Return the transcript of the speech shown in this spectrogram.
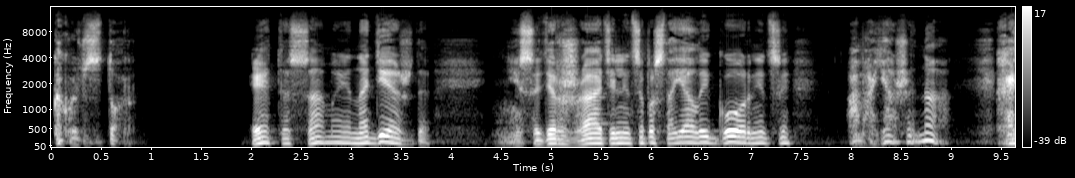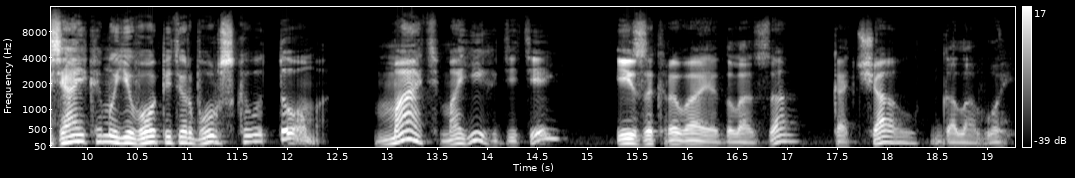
Какой вздор! Это самая надежда, не содержательница постоялой горницы, а моя жена, хозяйка моего петербургского дома, мать моих детей, и, закрывая глаза, качал головой.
